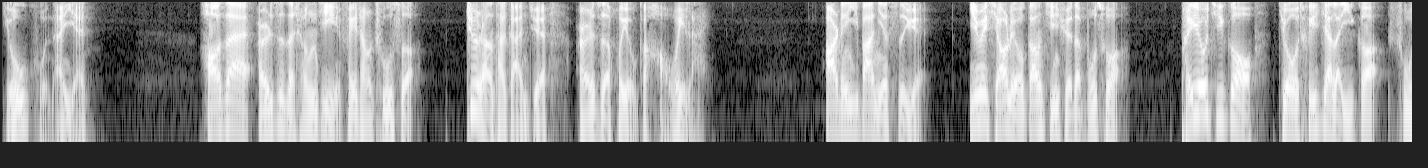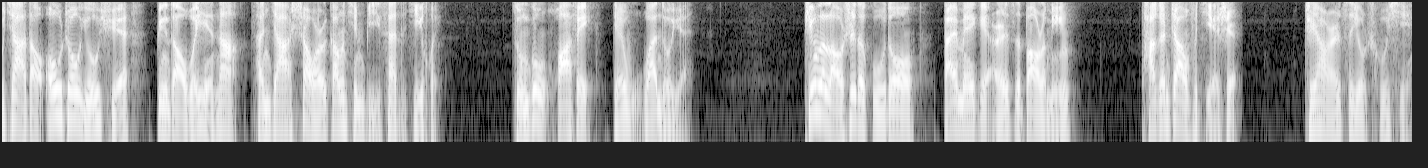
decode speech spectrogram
有苦难言。好在儿子的成绩非常出色，这让他感觉。儿子会有个好未来。二零一八年四月，因为小柳钢琴学的不错，培优机构就推荐了一个暑假到欧洲游学，并到维也纳参加少儿钢琴比赛的机会，总共花费得五万多元。听了老师的鼓动，白梅给儿子报了名。她跟丈夫解释，只要儿子有出息，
